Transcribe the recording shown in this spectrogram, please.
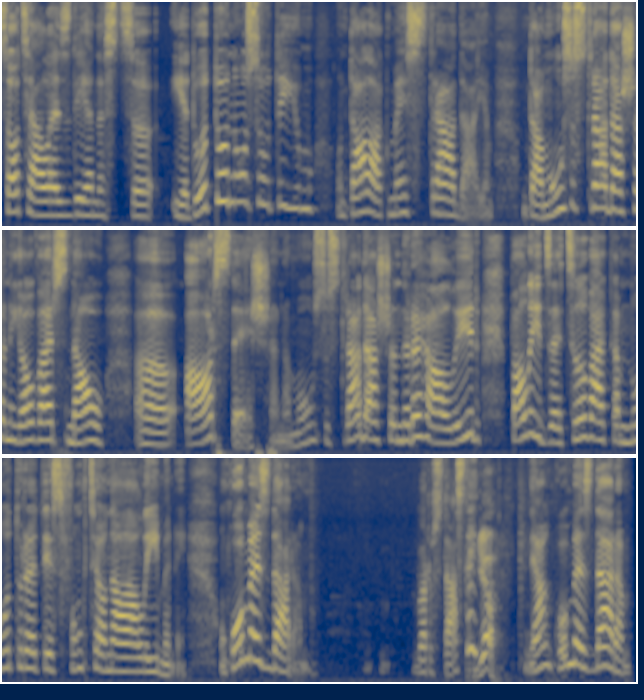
sociālais dienests uh, iedod to nosūtījumu, un tālāk mēs strādājam. Un tā mūsu strādāšana jau vairs nav uh, ārstēšana. Mūsu strādāšana reāli ir palīdzēt cilvēkam noturēties funkcionālā līmenī. Un ko mēs darām? Varu stāstīt? Jā. Jā, ko mēs darām?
